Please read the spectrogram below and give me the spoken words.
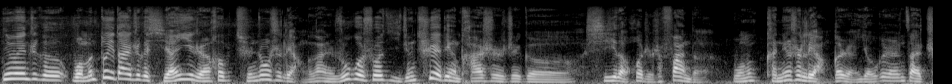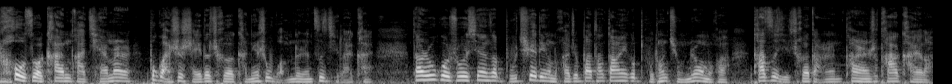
因为这个我们对待这个嫌疑人和群众是两个概念。如果说已经确定他是这个吸的或者是贩的。我们肯定是两个人，有个人在后座看他，前面不管是谁的车，肯定是我们的人自己来开。但如果说现在不确定的话，就把他当一个普通群众的话，他自己车当然当然是他开了，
